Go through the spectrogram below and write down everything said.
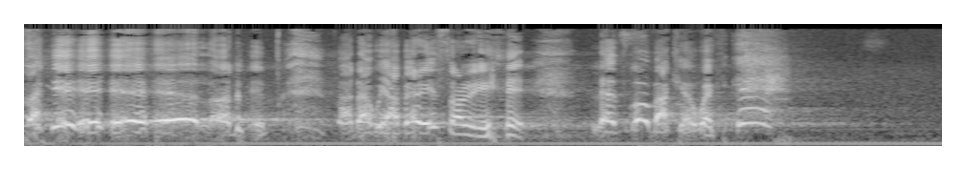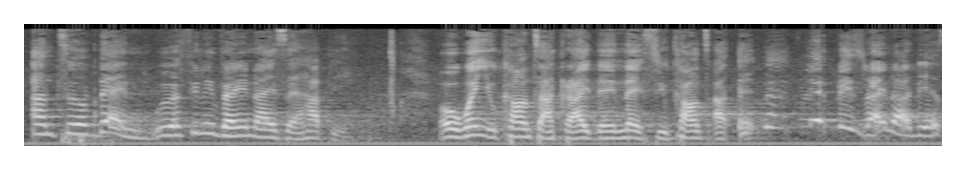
like, Lord, Father, we are very sorry. Let's go back and work. Yeah. Until then, we were feeling very nice and happy. Oh, when you count Accra, then next you count. Eh, eh, eh, please write out this.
